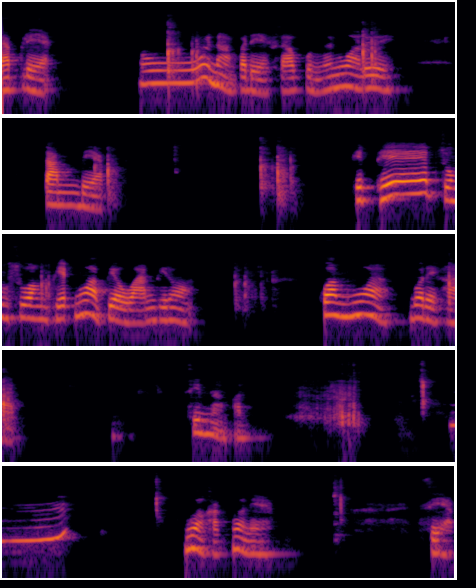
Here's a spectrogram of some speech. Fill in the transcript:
ดับแรกโอ้ยน้ำปลาแดกสาวปุ่นนัวๆเลยตำแบบ เผ็ดเผ็ดสวงสวงๆเผ็ดนัวเปรี้ยวหวานพี่น้อง ความนัวบ่ได้ขาดซิมน้ำก่อนนัวคักนัวแน่แซ่บ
